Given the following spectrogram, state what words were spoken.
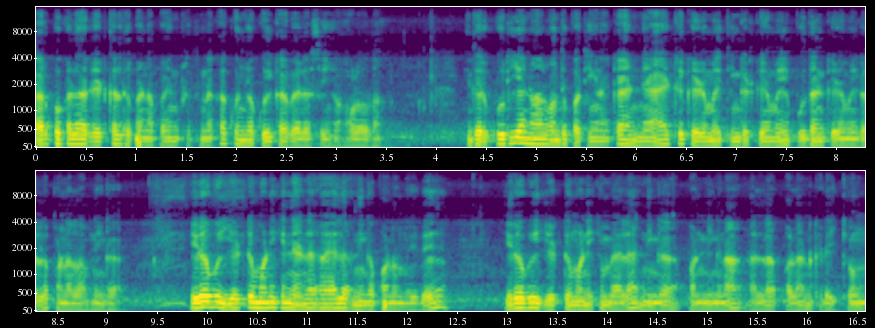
கருப்பு கலர் ரெட் கலர் பெண்ணை பயன்படுத்தினாக்கா கொஞ்சம் குயிக்காக வேலை செய்யும் அவ்வளோதான் இதற்குரிய நாள் வந்து பார்த்தீங்கன்னாக்கா ஞாயிற்றுக்கிழமை திங்கட்கிழமை புதன்கிழமைகளில் பண்ணலாம் நீங்கள் இரவு எட்டு மணிக்கு நெ- மேலே நீங்கள் பண்ணணும் இது. இரவு எட்டு மணிக்கு மேலே நீங்கள் பண்ணிங்கன்னா நல்ல பலன் கிடைக்கும்.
